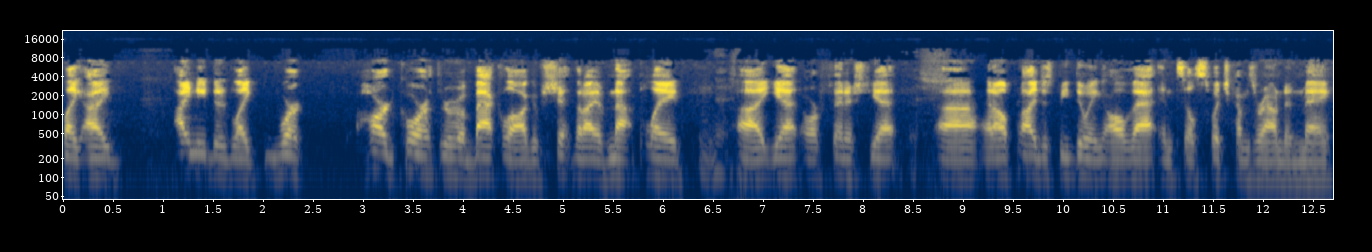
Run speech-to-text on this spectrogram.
Like I, I need to like work hardcore through a backlog of shit that I have not played uh, yet or finished yet. Uh, and I'll probably just be doing all that until Switch comes around in May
